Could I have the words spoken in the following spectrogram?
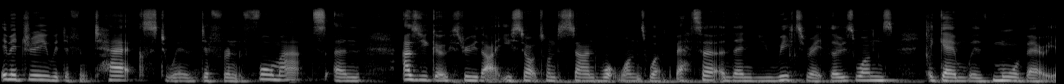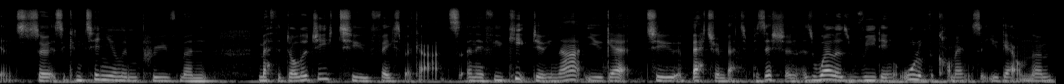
imagery, with different text, with different formats. And as you go through that, you start to understand what ones work better, and then you reiterate those ones again with more variants. So it's a continual improvement methodology to Facebook ads. And if you keep doing that, you get to a better and better position, as well as reading all of the comments that you get on them,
